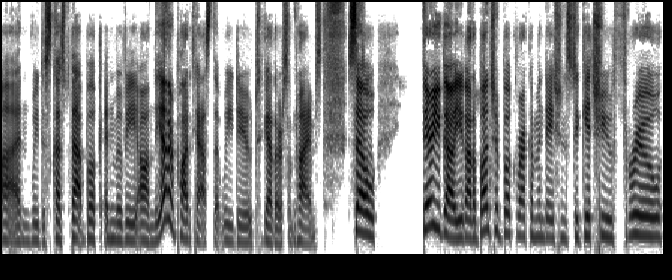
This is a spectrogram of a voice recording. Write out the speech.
uh, and we discussed that book and movie on the other podcast that we do together sometimes. So there you go. You got a bunch of book recommendations to get you through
